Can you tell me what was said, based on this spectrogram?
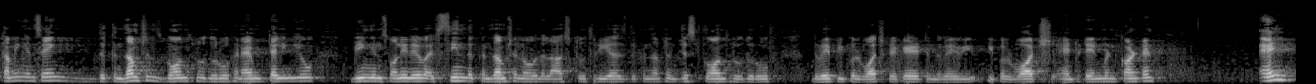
coming and saying the consumption's gone through the roof, and I'm telling you, being in SonyLIV, I've seen the consumption over the last two, three years. The consumption just gone through the roof. The way people watch cricket and the way we, people watch entertainment content. And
